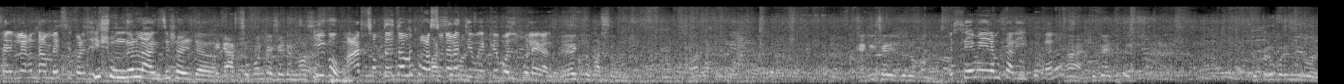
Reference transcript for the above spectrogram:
শাড়িগুলো এখন দাম বেশি করে কি সুন্দর লাগছে শাড়িটা। আটশো পঞ্চাশ এটা নশো কি গো আট সপ্তাহে তো আমি পাঁচশো টাকা কে বল বলে গেল। এই তো পাঁচশো একই শাড়ি দুটো কম সেম এরকম শাড়ি তাই না? হ্যাঁ দুটো দুটোর উপরে নির্ভর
